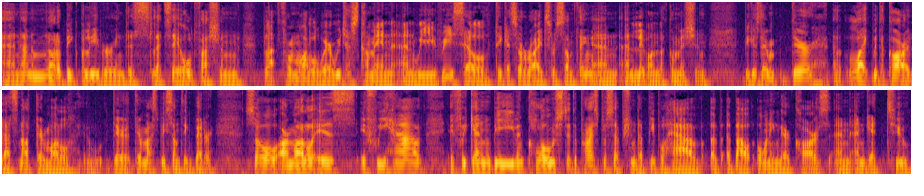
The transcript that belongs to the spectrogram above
and I'm not a big believer in this, let's say, old-fashioned platform model where we just come in and we resell tickets or rides or something and and live on the commission because they're they're uh, like with the car that's not their model. There there must be something better. So our model is if we have if we can be even close to the price perception that people have ab- about owning their cars and and get to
